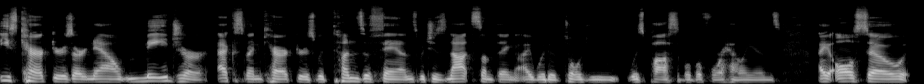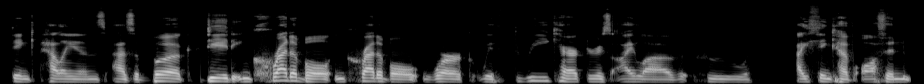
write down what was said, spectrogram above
these characters are now major X Men characters with tons of fans, which is not something I would have told you was possible before Hellions. I also think Hellions as a book did incredible, incredible work with three characters I love who I think have often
